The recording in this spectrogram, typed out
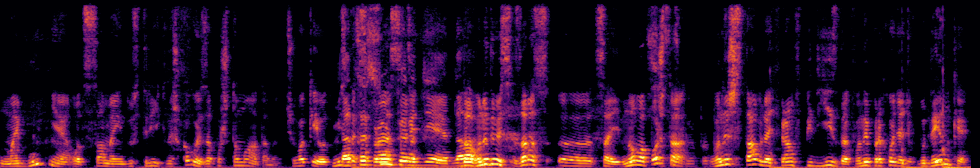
майбутнє, от саме індустрії книжкової за поштоматами. Чуваки, от міст Та це Експрес. супер це- ідея, да. Да, вони дивись, зараз е, цей нова пошта, вони ж ставлять прямо в під'їздах, вони приходять в будинки,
